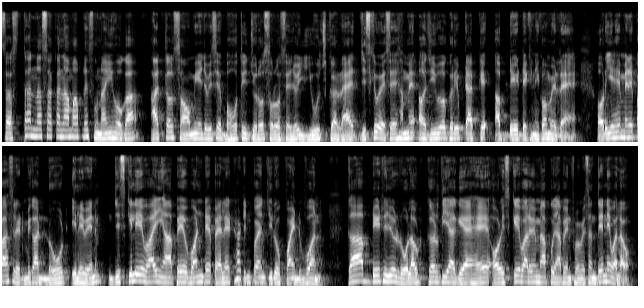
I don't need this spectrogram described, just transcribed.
सस्ता नशा का नाम आपने सुना ही होगा। आजकल स्वामी है जो इसे बहुत ही जोरों शोरों से जो यूज़ कर रहा है, जिसकी वजह से हमें अजीबो गरीब टाइप के अपडेट देखने को मिल रहे हैं। और यह है मेरे पास रेडमी का नोट 11 जिसके लिए भाई यहाँ पे वन डे पहले 13.0.1 का अपडेट है जो रोल आउट कर दिया गया है। और इसके बारे में मैं आपको यहाँ पे इन्फॉर्मेशन देने वाला हूँ।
